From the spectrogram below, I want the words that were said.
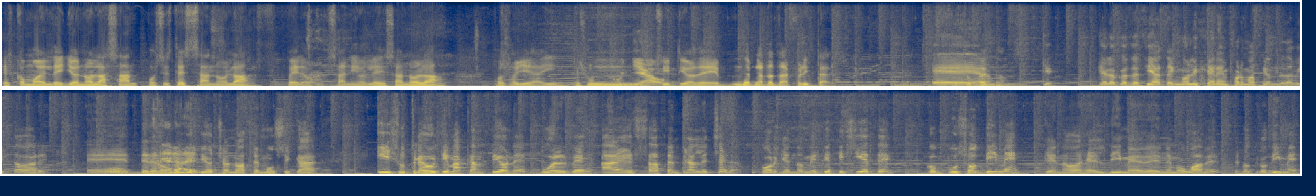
Es como el de Yo no la Sant, pues este es Sanola, pero Saniolé, Sanola, pues oye, ahí es un Cuñao. sitio de, de patatas fritas. Eh, Estupendo. que, que lo que os decía, tengo ligera información de David Tavares. Eh, desde ligera, 2018 no hace música. Y sus tres últimas canciones vuelven a esa central lechera. Porque en 2017 compuso Dime, que no es el Dime de Nemo Waber, es otro Dime.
